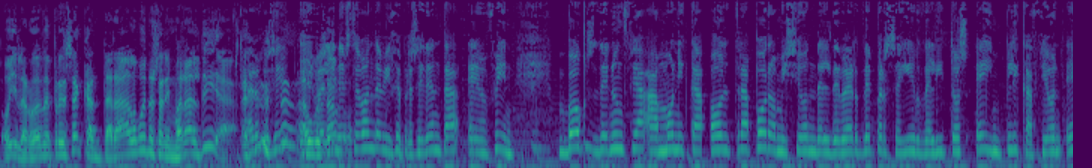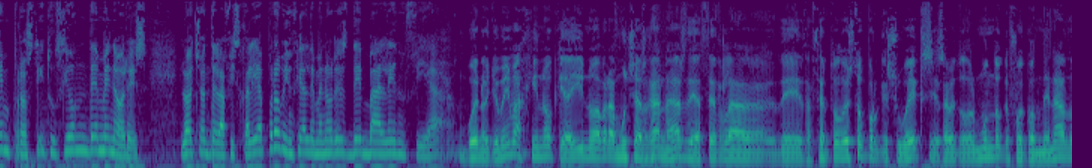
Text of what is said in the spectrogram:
oye, la rueda de prensa cantará algo y nos animará al día. Claro que sí. Es Belén. Esteban de vicepresidenta. En fin, Vox denuncia a Mónica Oltra por omisión del deber de perseguir delitos e implicación en prostitución de menores. Lo ha hecho ante la Fiscalía Provincial de Menores de Valencia. Bueno, yo me imagino que ahí no habrá muchas ganas de hacerla, de hacer todo esto porque su ex, ya sabe todo el mundo, que fue condenado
